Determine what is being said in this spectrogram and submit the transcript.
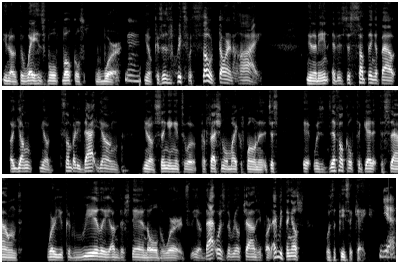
you know, the way his vo- vocals were, Mm. you know, because his voice was so darn high. You know what I mean? And There's just something about a young, you know, somebody that young, you know, singing into a professional microphone, and it just it was difficult to get it to sound where you could really understand all the words. You know, that was the real challenging part. Everything else was a piece of cake Yeah.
